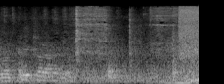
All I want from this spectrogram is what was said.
ちょっと待って。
